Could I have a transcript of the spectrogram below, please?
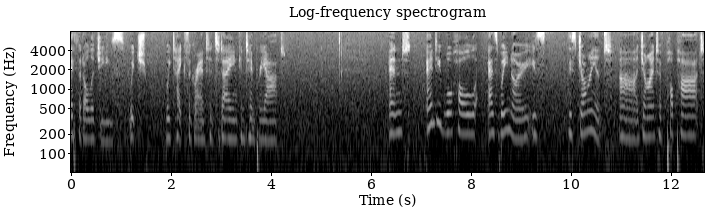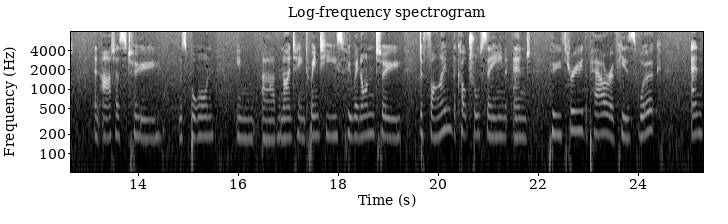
methodologies which we take for granted today in contemporary art. And Andy Warhol, as we know, is this giant, uh, giant of pop art, an artist who was born in uh, the 1920s, who went on to define the cultural scene and who, through the power of his work and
